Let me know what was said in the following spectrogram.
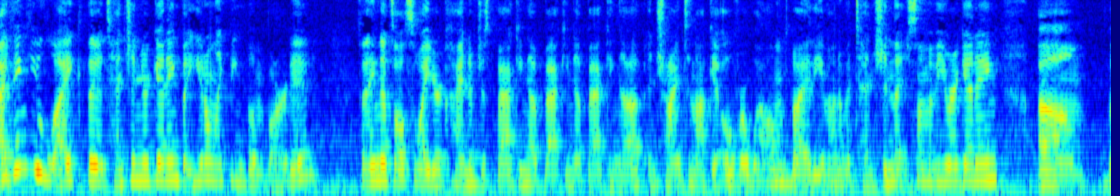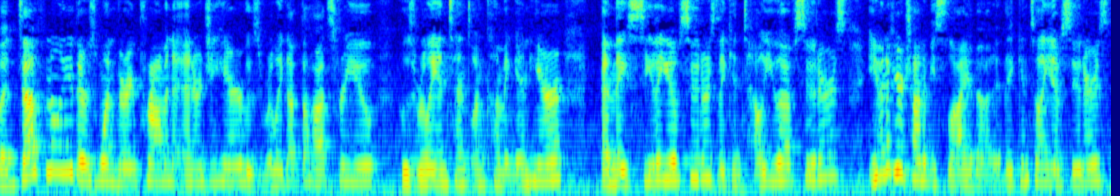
I think you like the attention you're getting, but you don't like being bombarded. So I think that's also why you're kind of just backing up, backing up, backing up, and trying to not get overwhelmed by the amount of attention that some of you are getting. Um, but definitely, there's one very prominent energy here who's really got the hots for you, who's really intent on coming in here, and they see that you have suitors. They can tell you have suitors, even if you're trying to be sly about it. They can tell you have suitors,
